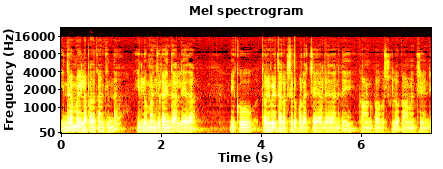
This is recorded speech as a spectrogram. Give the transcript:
ఇందిరమ్మ ఇళ్ళ పథకం కింద ఇల్లు మంజూరైందా లేదా? మీకు తొలి విడత లక్ష రూపాయలు వచ్చాయా లేదా అనేది కామెంట్ బాక్స్లో కామెంట్ చేయండి.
